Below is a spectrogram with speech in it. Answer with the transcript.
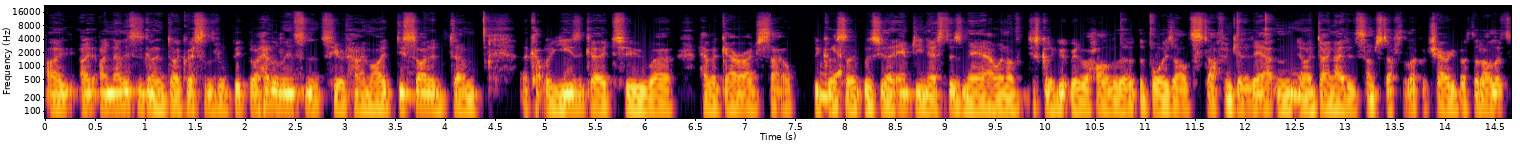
I, I, know this is going to digress a little bit, but I had a little incident here at home. I decided um, a couple of years ago to uh, have a garage sale because yeah. it was you know, empty nesters now, and I've just got to get rid of a whole lot of the, the boys' old stuff and get it out. And you know, I donated some stuff to the local charity, but I thought, oh, let's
